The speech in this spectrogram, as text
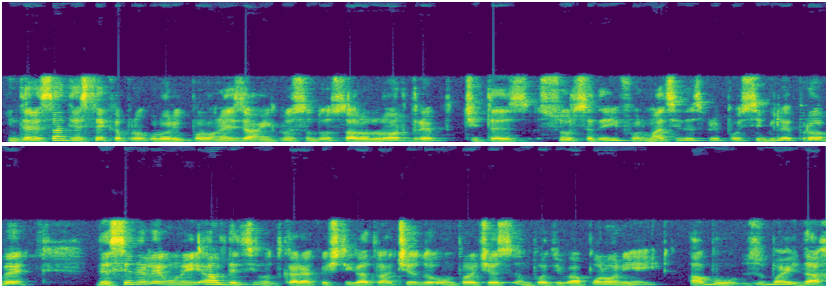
Interesant este că procurorii polonezi au inclus în dosarul lor, drept citez surse de informații despre posibile probe, desenele unui alt deținut care a câștigat la CEDO un proces împotriva Poloniei, Abu Zubaidah.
